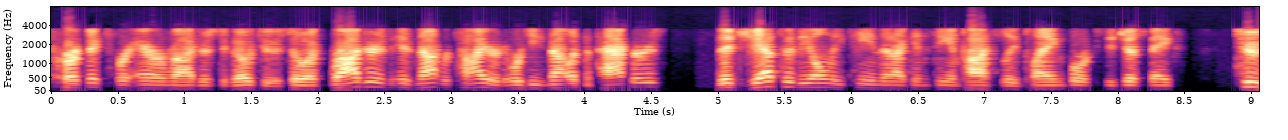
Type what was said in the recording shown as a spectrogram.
perfect for Aaron Rodgers to go to. So if Rodgers is not retired or he's not with the Packers, the Jets are the only team that I can see him possibly playing for because it just makes too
